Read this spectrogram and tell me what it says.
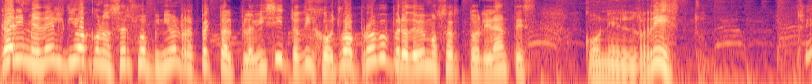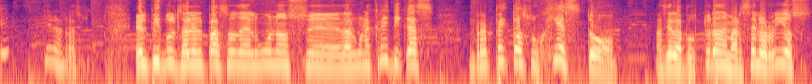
Gary Medel dio a conocer su opinión respecto al plebiscito. Dijo, yo apruebo, pero debemos ser tolerantes con el resto. Sí, tienen razón. El Pitbull salió al paso de, algunos, eh, de algunas críticas respecto a su gesto hacia la postura de Marcelo Ríos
